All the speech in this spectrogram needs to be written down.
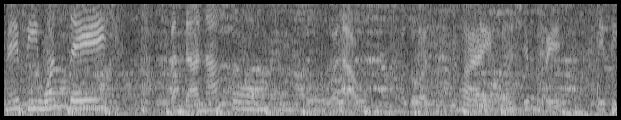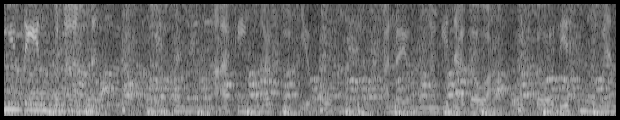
maybe one day tanda na ako o wala akong magawa sa buhay o syempre titingin-tingin ko na lang na minsan yung aking mga video kung ano yung mga ginagawa ko. So, this moment,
